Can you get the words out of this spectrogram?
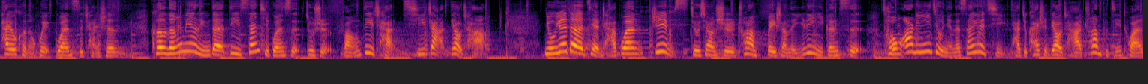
他有可能会官司缠身，可能面临的第三起官司就是房地产欺诈调查。纽约的检察官 James 就像是 Trump 背上的另一根刺。从2019年的三月起，他就开始调查 Trump 集团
